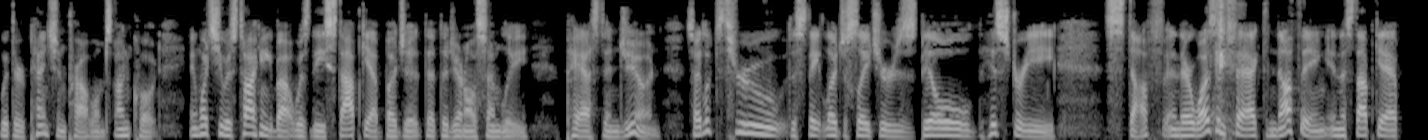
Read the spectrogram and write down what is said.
with their pension problems, unquote. And what she was talking about was the stopgap budget that the General Assembly passed in June. So I looked through the state legislature's bill history stuff, and there was, in fact, nothing in the stopgap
